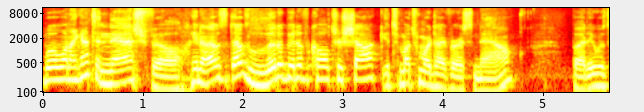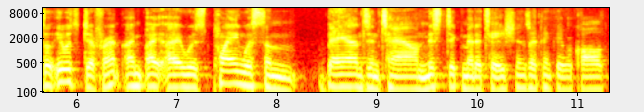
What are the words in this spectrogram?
Well, when I got to Nashville, you know, that was that was a little bit of a culture shock. It's much more diverse now, but it was it was different. I, I, I was playing with some bands in town, Mystic Meditations, I think they were called.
